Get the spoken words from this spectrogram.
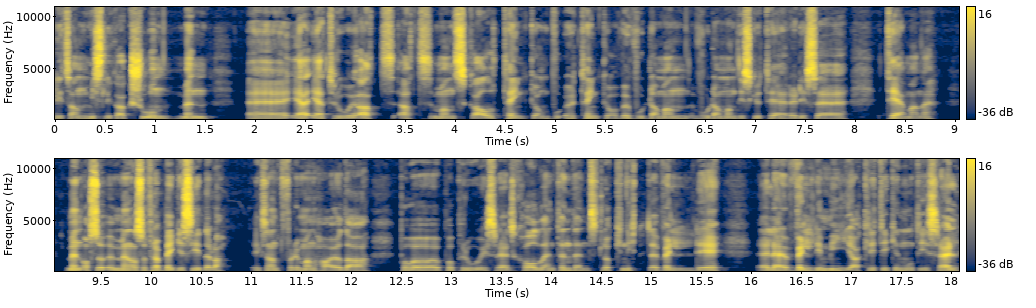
litt sånn mislykka aksjon. Men Eh, jeg, jeg, tror jo at, at man skal tenke, om, tenke over hvordan man, hvordan man, diskuterer disse temaene. Men også, men også, fra begge sider, da. Ikke sant? Fordi man har jo da på, på pro-israelsk hold en tendens til å knytte veldig, veldig mye av kritikken mot Israel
